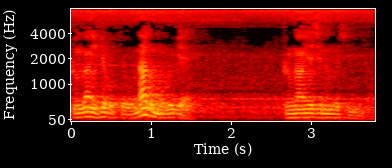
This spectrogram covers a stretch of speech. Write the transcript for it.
건강이 회복되고 나도 모르게 건강해지는 것입니다.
